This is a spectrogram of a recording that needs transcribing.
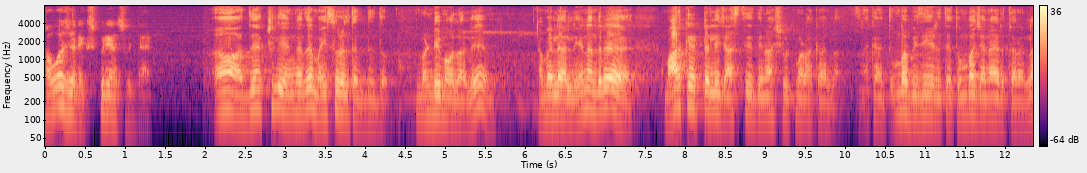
so was your experience with that ಹಾಂ ಅದು ಆ್ಯಕ್ಚುಲಿ ಹೆಂಗಂದ್ರೆ ಮೈಸೂರಲ್ಲಿ ತೆಗ್ದಿದ್ದು ಮಂಡಿ ಮೌಲಲ್ಲಿ ಆಮೇಲೆ ಅಲ್ಲಿ ಏನಂದರೆ ಮಾರ್ಕೆಟಲ್ಲಿ ಜಾಸ್ತಿ ದಿನ ಶೂಟ್ ಮಾಡೋಕ್ಕಾಗಲ್ಲ. ಯಾಕಂದರೆ ತುಂಬ ಬ್ಯುಸಿ ಇರುತ್ತೆ ತುಂಬ ಜನ ಇರ್ತಾರಲ್ಲ.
